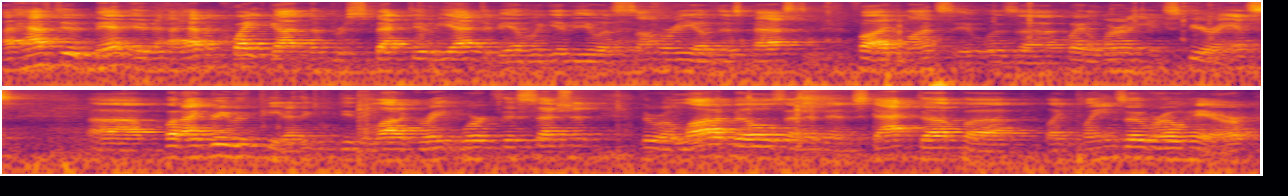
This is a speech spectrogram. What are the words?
I have to admit, I haven't quite gotten the perspective yet to be able to give you a summary of this past five months. It was uh, quite a learning experience. Uh, but I agree with Pete. I think we did a lot of great work this session. There were a lot of bills that have been stacked up uh, like planes over O'Hare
